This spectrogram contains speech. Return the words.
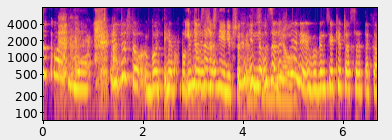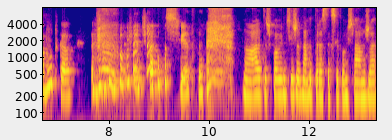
dokładnie. I też to, bo jak Inne uzależnienie przy Inne uzależnienie, jakby, więc jakie czasy taka wódka Świetne. No, ale też powiem Ci, że nawet teraz tak sobie pomyślałam, że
